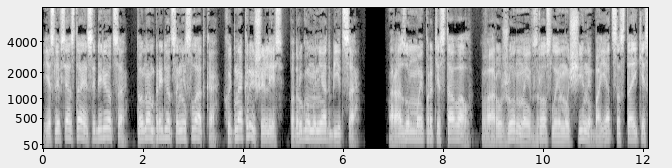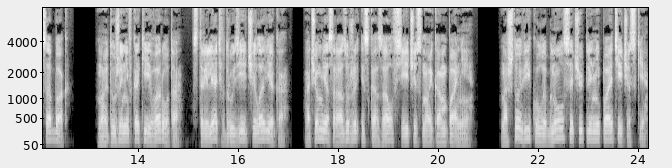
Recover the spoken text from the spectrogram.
Если вся стая соберется, то нам придется несладко, хоть на крыше лезь, по-другому не отбиться. Разум мой протестовал, вооруженные взрослые мужчины боятся стайки собак. Но это уже ни в какие ворота, стрелять в друзей человека, о чем я сразу же и сказал всей честной компании. На что Вик улыбнулся чуть ли не по-отечески.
